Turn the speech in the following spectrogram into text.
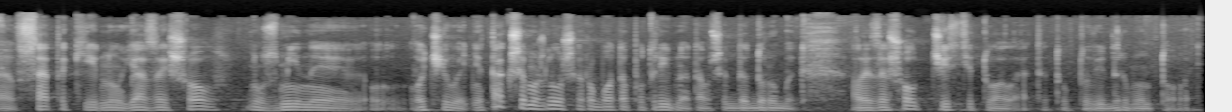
е, все-таки ну, я зайшов, ну, зміни очевидні. Так, ще, можливо, ще робота потрібна, там ще де доробити. Але зайшов чисті туалети, тобто відремонтовані.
